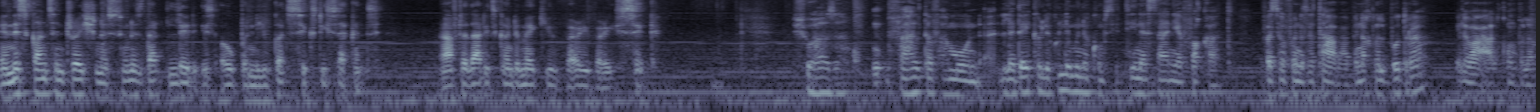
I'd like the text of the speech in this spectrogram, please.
In this concentration, as soon as that lid is opened, you've got 60 seconds. After that, it's going to make you very, very sick. شو هذا؟ فهل تفهمون لديكم لكل منكم 60 ثانية فقط فسوف نتتابع بنقل البودرة إلى وعاء القنبلة.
